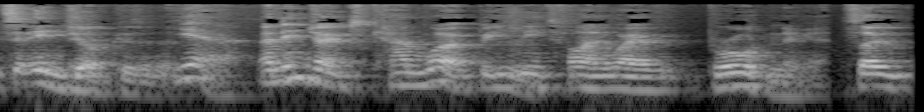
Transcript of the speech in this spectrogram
It's an in joke, isn't it? Yeah, and in jokes can work, but you need to find a way of broadening it. So,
